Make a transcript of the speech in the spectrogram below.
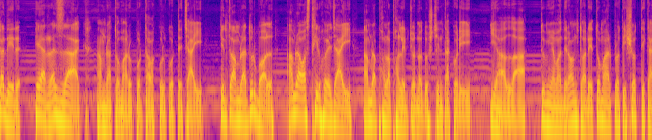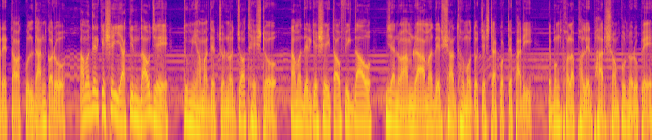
কাদির, হে আর রাজ্জাক, আমরা তোমার উপর তাওয়াক্কুল করতে চাই। কিন্তু আমরা দুর্বল, আমরা অস্থির হয়ে যাই, আমরা ফলাফলের জন্য দুশ্চিন্তা করি। ইয়া আল্লাহ তুমি আমাদের অন্তরে তোমার প্রতি সত্যিকারের তাওয়াক্কুল দান করো। আমাদেরকে সেই ইয়াকিন দাও যে তুমি আমাদের জন্য যথেষ্ট। আমাদেরকে সেই তাওফিক দাও যেন আমরা আমাদের সাধ্যমতো চেষ্টা করতে পারি এবং ফলাফলের ভার সম্পূর্ণরূপে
